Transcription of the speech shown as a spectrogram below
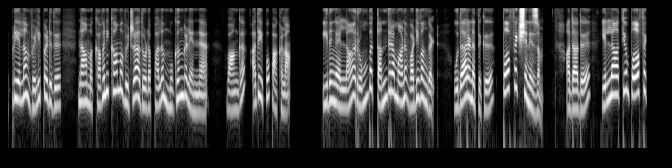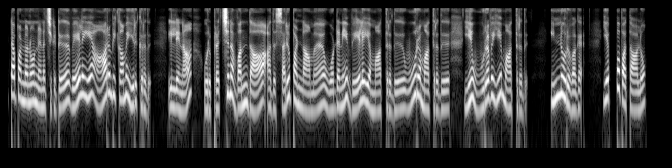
எப்படியெல்லாம் வெளிப்படுது நாம கவனிக்காம விடுற அதோட பல முகங்கள் என்ன? வாங்க அதை இப்போ பார்க்கலாம். இதுங்க எல்லாம் ரொம்ப தந்திரமான வடிவங்கள். உதாரணத்துக்கு பர்ஃபெக்ஷனிசம் அதாவது எல்லாத்தையும் பெர்ஃபெக்ட்டா பண்ணணும்னு நினைச்சுக்கிட்டு வேலையே ஆரம்பிக்காம இருக்கிறது. இல்லைனா ஒரு பிரச்சனை வந்தா அதை சரி பண்ணாம உடனே வேலைய மாத்துறது ஊரை மாத்துறது ஏன் உறவையே மாத்துறது. இன்னொரு வகை. எப்ப பார்த்தாலும்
